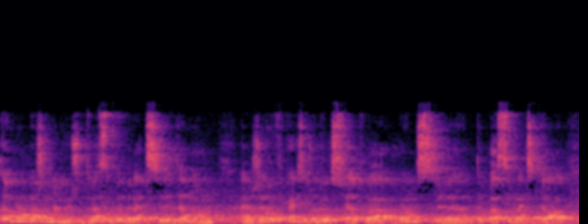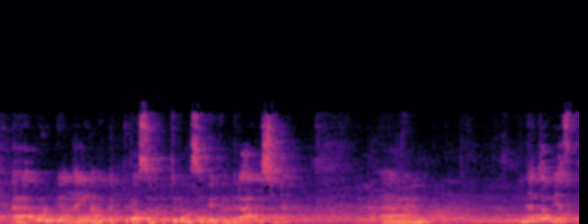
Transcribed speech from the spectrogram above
to pomoże nam już od razu wybrać daną e, żarówkę, źródło światła bądź dopasować do ulubionej lampy, którą, so- którą sobie wybraliśmy. Natomiast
